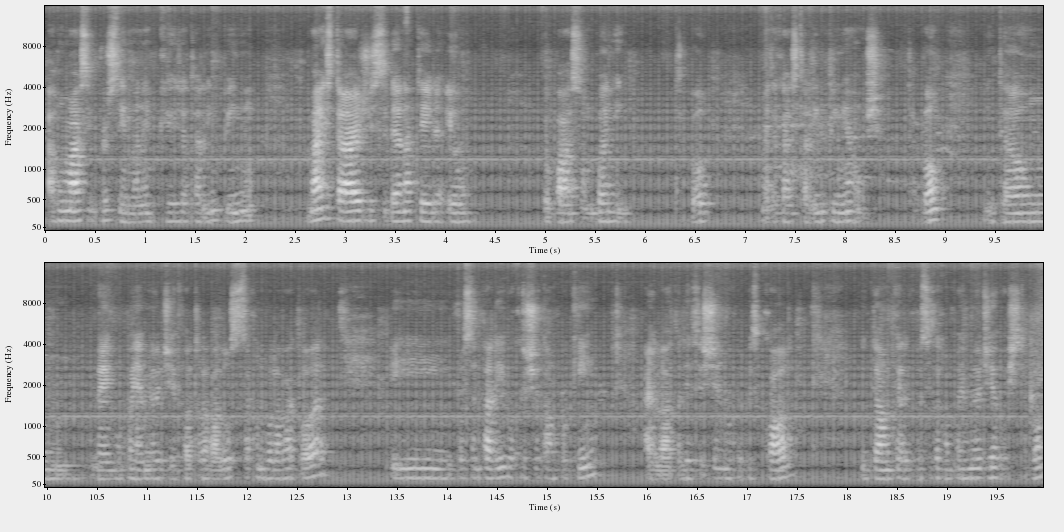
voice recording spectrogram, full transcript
arrumar assim por cima, né? Porque já tá limpinho. Mais tarde, se der na telha, eu, eu passo um paninho, tá bom? Mas a casa tá limpinha hoje, tá bom? Então, vem acompanhar meu dia. Falta lavar louça, só que eu não vou lavar agora. E vou sentar ali, vou crochetar um pouquinho. Aí lá tá ali assistindo, não foi escola. Então quero que vocês acompanhem meu dia hoje, tá bom?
